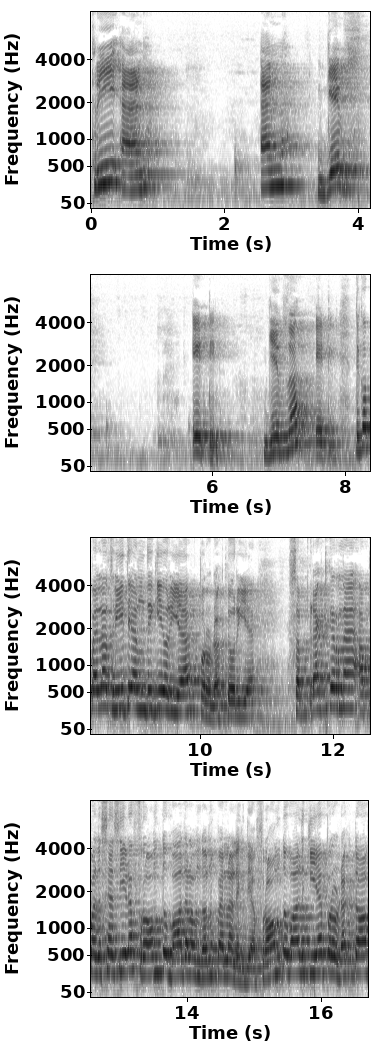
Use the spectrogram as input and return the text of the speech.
3 and n gives 18 gives 18 ਦੇਖੋ ਪਹਿਲਾਂ 3 ਤੇ n ਦੀ ਕੀ ਹੋ ਰਹੀ ਹੈ ਪ੍ਰੋਡਕਟ ਹੋ ਰਹੀ ਹੈ ਸਬਟਰੈਕਟ ਕਰਨਾ ਹੈ, ਆਪਾਂ ਦੱਸਿਆ ਸੀ ਜਿਹੜਾ ਫਰੋਮ ਤੋਂ ਬਾਅਦ ਵਾਲਾ ਹੁੰਦਾ, ਉਹਨੂੰ ਪਹਿਲਾਂ ਲਿਖਦੇ ਆ ਫਰੋਮ ਤੋਂ ਬਾਅਦ ਕੀ ਹੈ? ਪ੍ਰੋਡਕਟ ਆਫ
